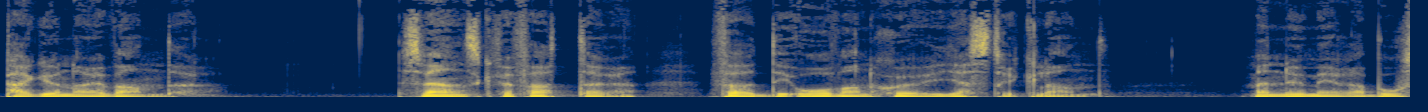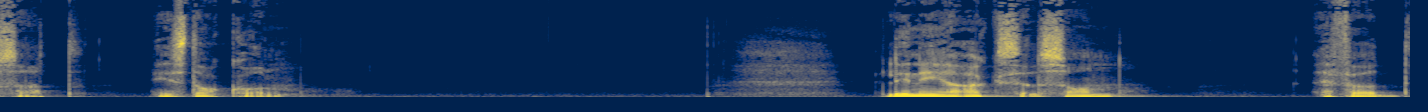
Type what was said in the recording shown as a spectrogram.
Per-Gunnar Evander. Svensk författare, född i Ovansjö i Gästrikland, men numera bosatt i Stockholm. Linnea Axelsson är född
